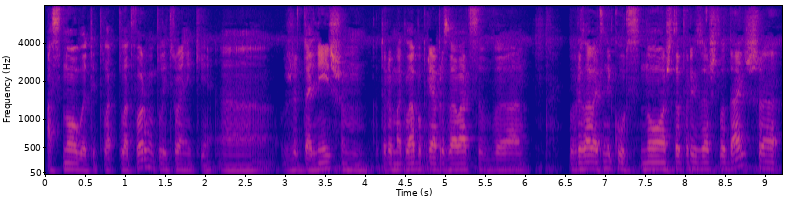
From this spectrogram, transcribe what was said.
основу этой пла- платформы плейтроники э, уже в дальнейшем, которая могла бы преобразоваться в образовательный курс. Но что произошло дальше,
